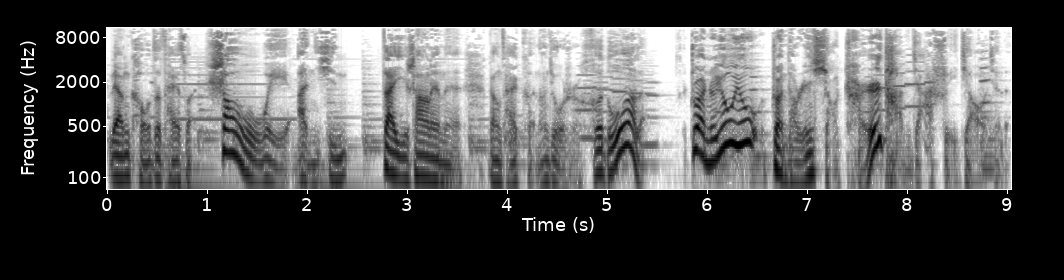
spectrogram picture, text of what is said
两口子才算稍微安心。再一商量呢，刚才可能就是喝多了，转转悠悠转到人小陈他们家睡觉去了。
